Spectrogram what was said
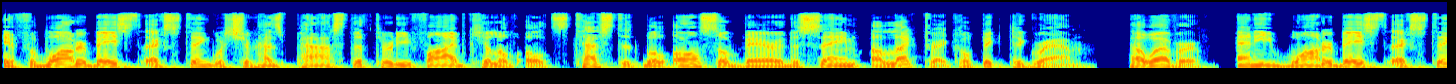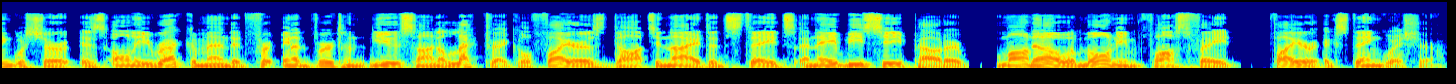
If a water-based extinguisher has passed the 35 kV test it will also bear the same electrical pictogram. However, any water-based extinguisher is only recommended for inadvertent use on electrical fires. United States and ABC powder, monoammonium phosphate, fire extinguisher.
